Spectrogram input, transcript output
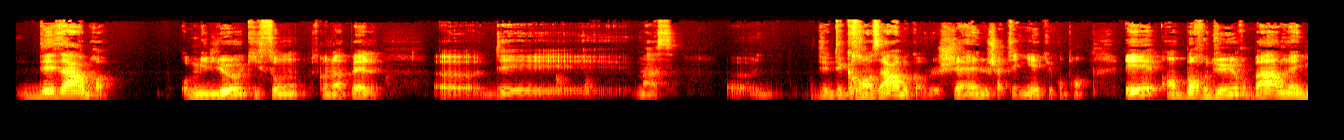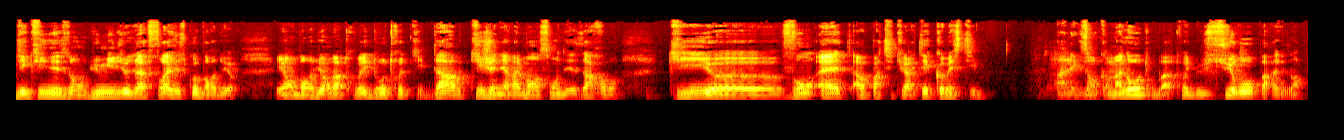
des arbres au milieu qui sont ce qu'on appelle euh, des minces, des, grands arbres comme le chêne, le châtaignier, tu comprends. Et en bordure, bah, on a une déclinaison du milieu de la forêt jusqu'aux bordures. Et en bordure, on va trouver d'autres types d'arbres qui généralement sont des arbres qui euh, vont être à particularité comestibles. Un exemple comme un autre, on va trouver du sureau par exemple.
